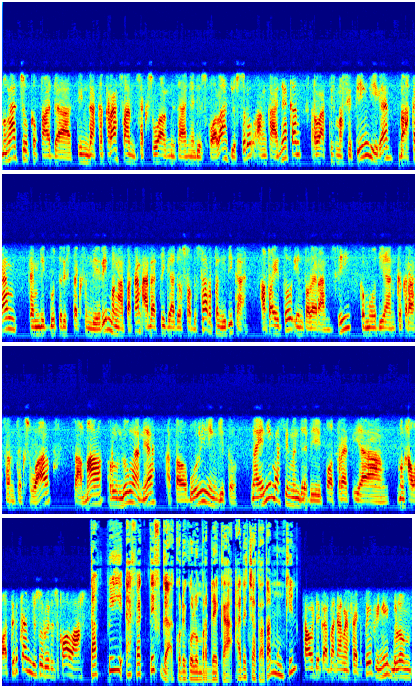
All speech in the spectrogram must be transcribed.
mengacu ke kepada tindak kekerasan seksual misalnya di sekolah justru angkanya kan relatif masih tinggi kan. Bahkan Kemdikbudristek sendiri mengatakan ada tiga dosa besar pendidikan. Apa itu? Intoleransi, kemudian kekerasan seksual, sama perundungan ya atau bullying gitu. Nah ini masih menjadi potret yang mengkhawatirkan justru di sekolah. Tapi efektif nggak kurikulum merdeka? Ada catatan mungkin? Kalau dikatakan efektif ini belum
